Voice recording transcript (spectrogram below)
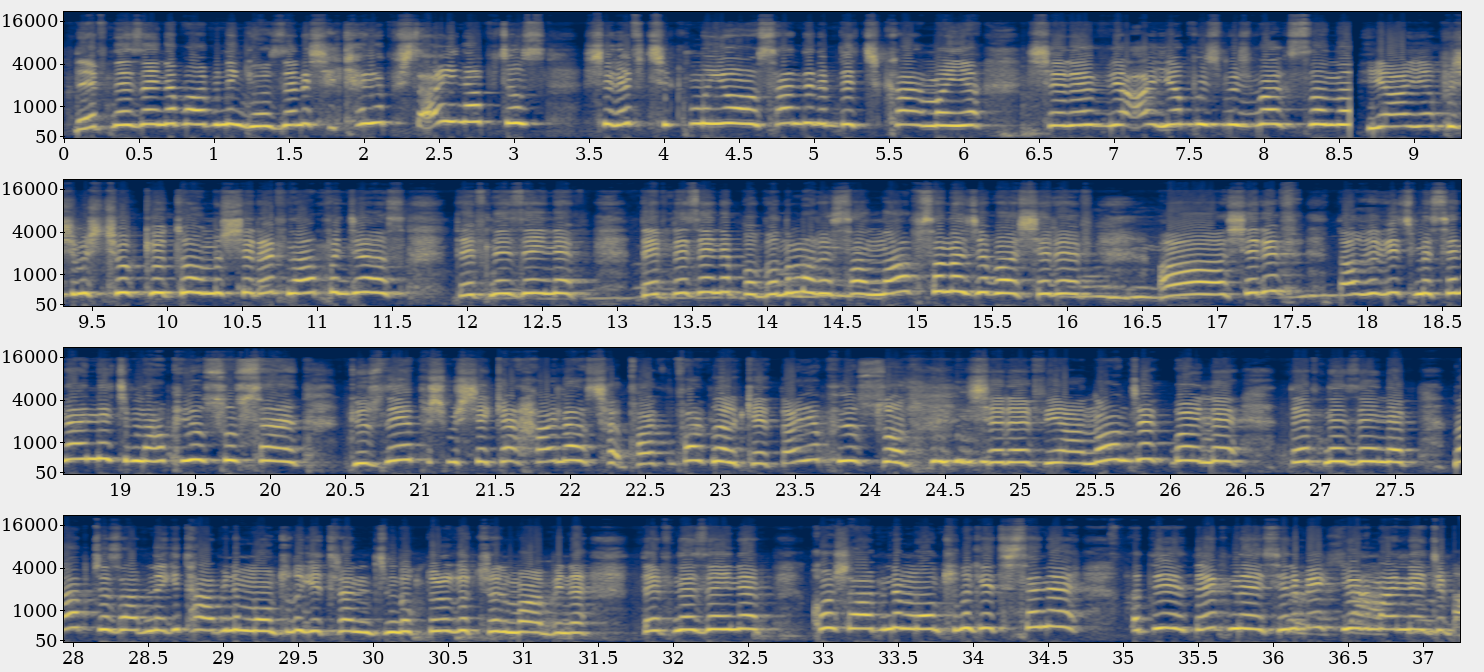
Defne Zeynep abinin gözlerine şeker yapıştı. Ay ne yapacağız? Şeref çıkmıyor. Sen de bir de çıkarmayı. Şeref ya ay yapışmış baksana. Ya yapışmış çok kötü olmuş Şeref ne yapacağız? Defne Zeynep. Defne Zeynep babanı mı arasan ne yapsan acaba Şeref? Aa Şeref dalga geçmesene anneciğim ne yapıyorsun sen? Gözüne yapışmış şeker hala farklı farklı hareketler yapıyorsun. Şeref ya ne olacak böyle? Defne Zeynep ne yapacağız abine? Git abinin montunu getir anneciğim doktora götürelim abine. Defne Zeynep koş abinin montunu getirsene. Hadi Defne seni bekliyorum anneciğim.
